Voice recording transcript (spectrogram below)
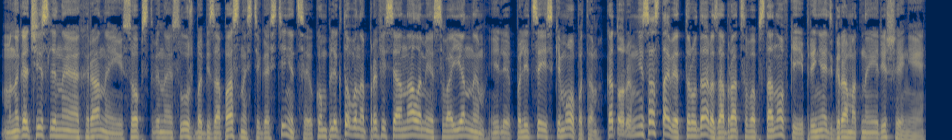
Многочисленная охрана и собственная служба безопасности гостиницы укомплектована профессионалами с военным или полицейским опытом, которым не составит труда разобраться в обстановке и принять грамотные решения.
